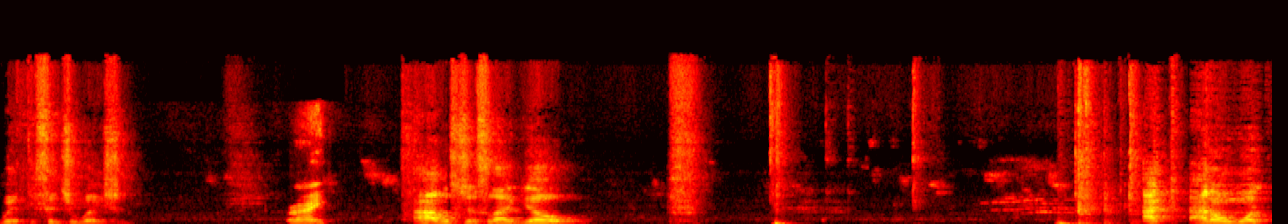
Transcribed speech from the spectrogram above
with the situation. Right. I was just like, yo, I I don't want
